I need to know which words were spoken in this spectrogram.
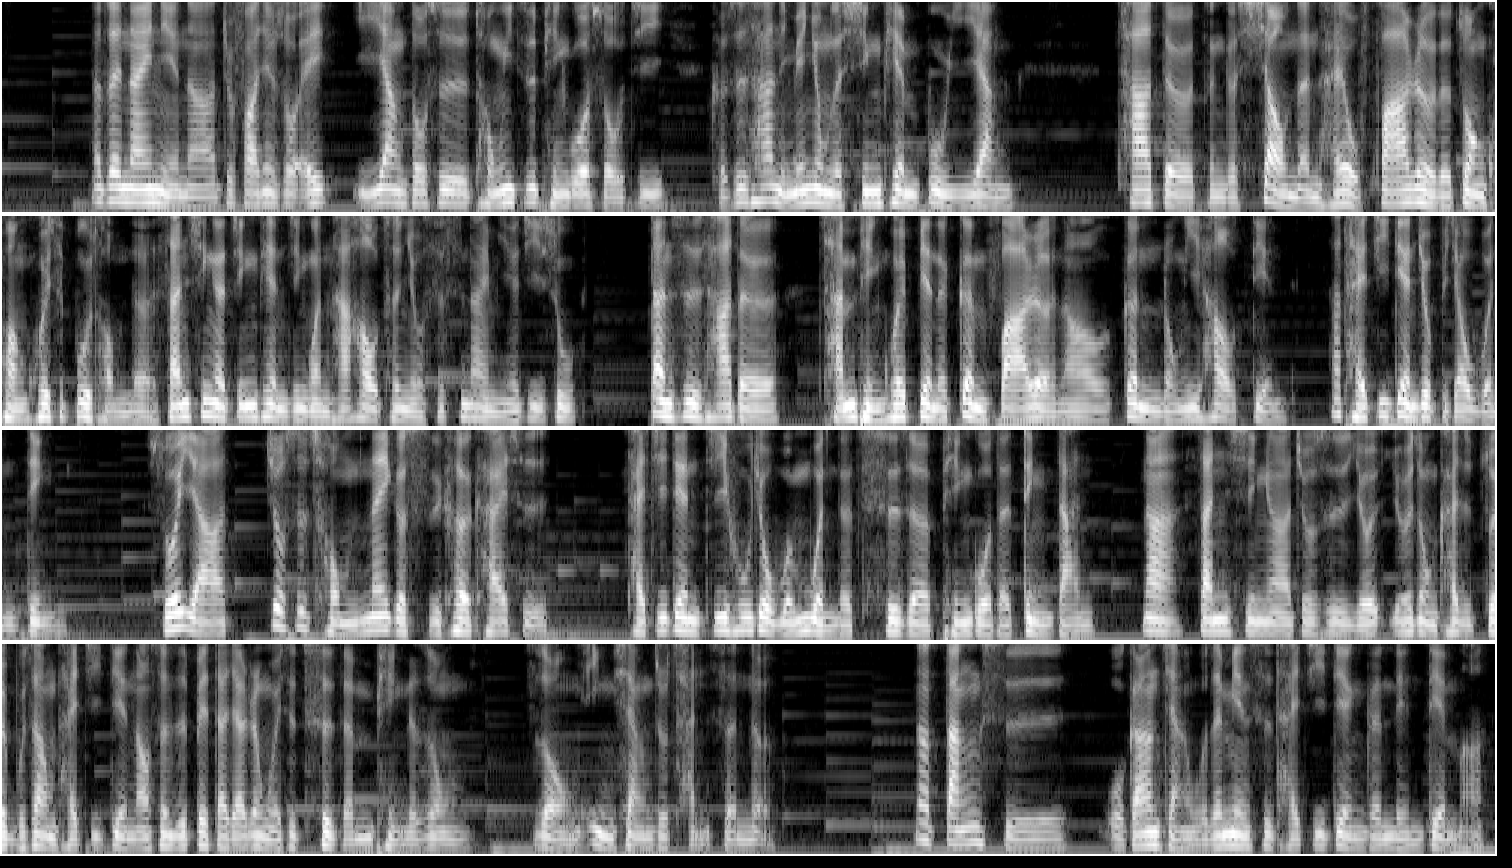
那在那一年呢，就发现说，哎，一样都是同一只苹果手机，可是它里面用的芯片不一样，它的整个效能还有发热的状况会是不同的。三星的晶片尽管它号称有十四纳米的技术，但是它的产品会变得更发热，然后更容易耗电。那台积电就比较稳定，所以啊。就是从那个时刻开始，台积电几乎就稳稳的吃着苹果的订单。那三星啊，就是有有一种开始追不上台积电，然后甚至被大家认为是次等品的这种这种印象就产生了。那当时我刚刚讲我在面试台积电跟联电嘛，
